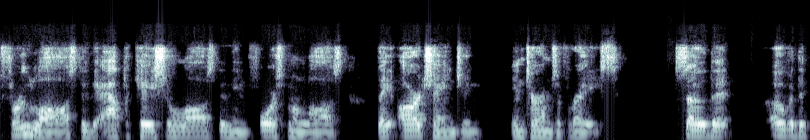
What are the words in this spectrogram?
through laws, through the application of laws, through the enforcement laws, they are changing in terms of race. So that over the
